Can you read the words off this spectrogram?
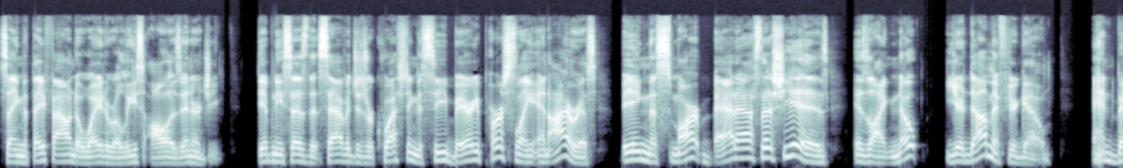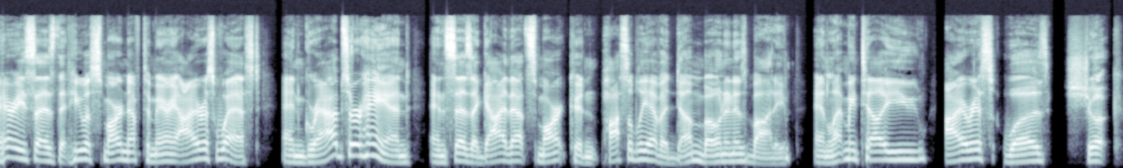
saying that they found a way to release all his energy. Dibny says that Savage is requesting to see Barry personally, and Iris, being the smart badass that she is, is like, nope, you're dumb if you go. And Barry says that he was smart enough to marry Iris West and grabs her hand and says a guy that smart couldn't possibly have a dumb bone in his body. And let me tell you, Iris was shook.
